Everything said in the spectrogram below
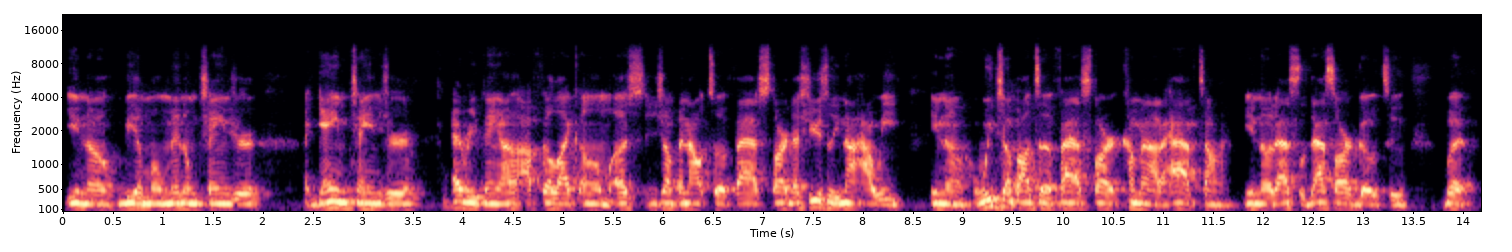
you know, be a momentum changer, a game changer, everything. I, I feel like um us jumping out to a fast start. That's usually not how we you know, we jump out to a fast start coming out of halftime. You know, that's that's our go-to. But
